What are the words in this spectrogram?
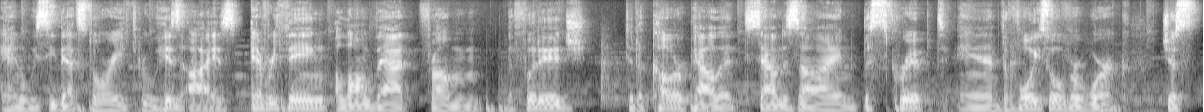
and we see that story through his eyes. Everything along that from the footage to the color palette, sound design, the script, and the voiceover work just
